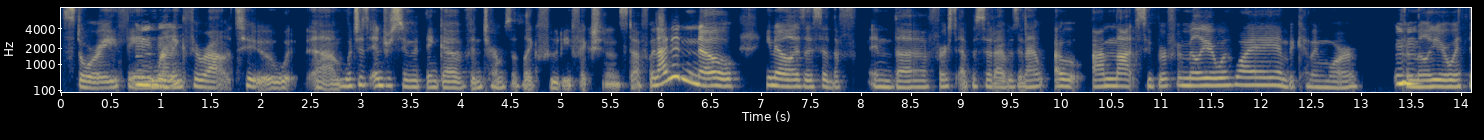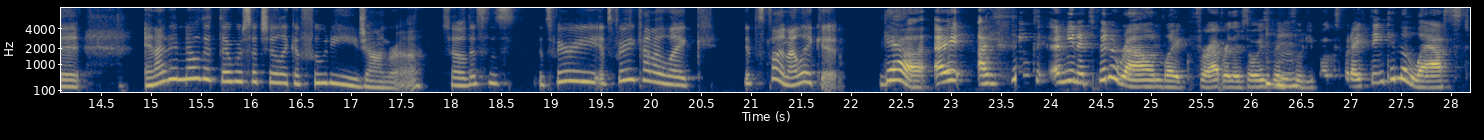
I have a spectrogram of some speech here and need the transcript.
story theme mm-hmm. running throughout too um, which is interesting to think of in terms of like foodie fiction and stuff and i didn't know you know as i said the in the first episode i was in i, I am not super familiar with ya i'm becoming more mm-hmm. familiar with it and i didn't know that there was such a like a foodie genre so this is it's very it's very kind of like it's fun i like it yeah, I I think I mean it's been around like forever. There's always been mm-hmm. foodie books, but I think in the last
